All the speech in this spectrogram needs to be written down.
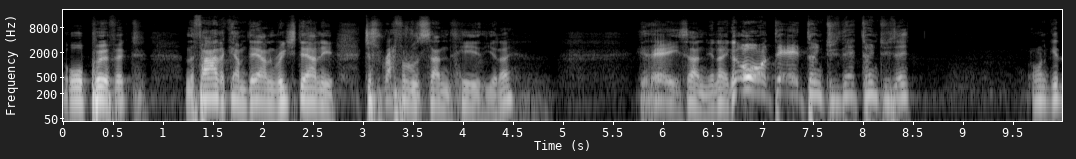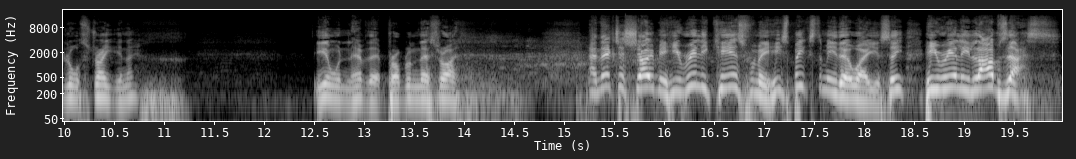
all perfect. And the father come down reached down and he just ruffled his son's hair, you know. Yeah, hey, son, you know. Go, oh, dad, don't do that, don't do that. I want to get it all straight, you know. Ian wouldn't have that problem, that's right. And that just showed me he really cares for me. He speaks to me that way, you see. He really loves us.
